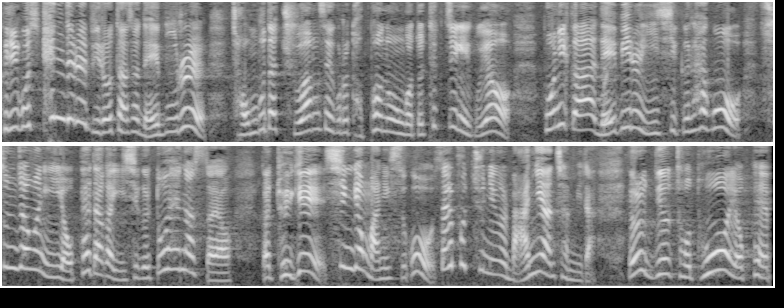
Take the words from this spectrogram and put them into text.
그리고 핸들을 비롯해서 내부를 전부 다 주황색으로 덮어놓은 것도 특징이고요. 보니까 내비를 이식을 하고 순정은 이 옆에다가 이식을 또 해놨어요. 그러니까 되게 신경 많이 쓰고 셀프 튜닝을 많이 한 차입니다. 여러분 저 도어 옆에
